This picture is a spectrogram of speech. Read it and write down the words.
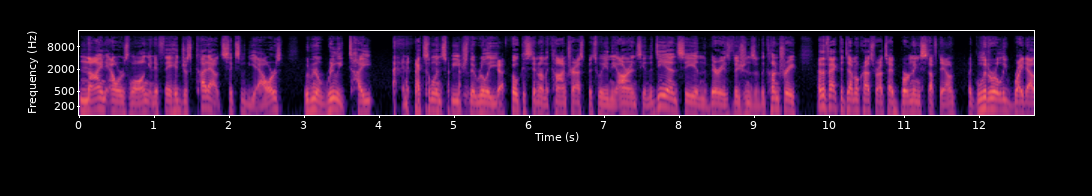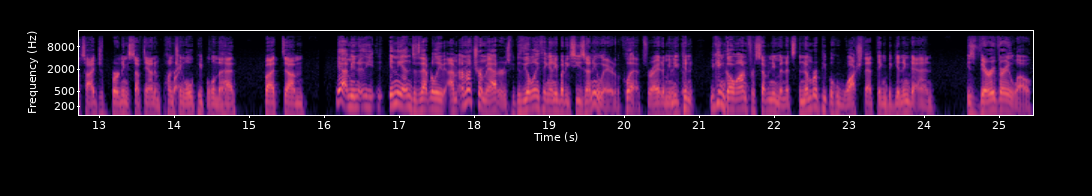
nine hours long, and if they had just cut out six of the hours, it would have been a really tight and excellent speech that really Yeah. focused in on the contrast between the RNC and the DNC and the various visions of the country, and the fact that Democrats were outside burning stuff down, like literally right outside, just burning stuff down and punching old people in the head. But um, yeah, I mean, in the end, does that really? I'm, I'm not sure it matters because the only thing anybody sees anyway are the clips, right? I mean, you can you can go on for 70 minutes. The number of people who watch that thing beginning to end is very very low.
